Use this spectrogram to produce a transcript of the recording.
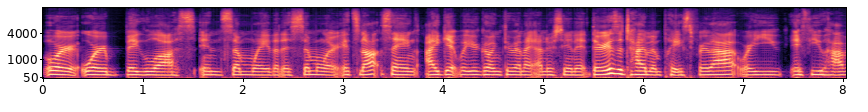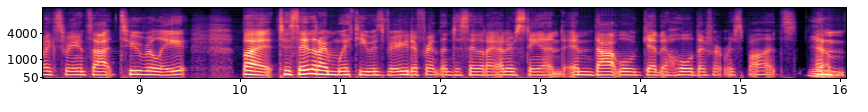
or or big loss in some way that is similar. It's not saying, "I get what you're going through and I understand it." There is a time and place for that where you if you have experienced that to relate, but to say that I'm with you is very different than to say that I understand and that will get a whole different response. Yeah. And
